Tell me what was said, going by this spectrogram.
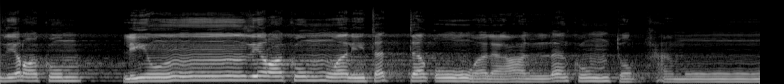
لينذركم لينذركم ولتتقوا ولعلكم ترحمون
